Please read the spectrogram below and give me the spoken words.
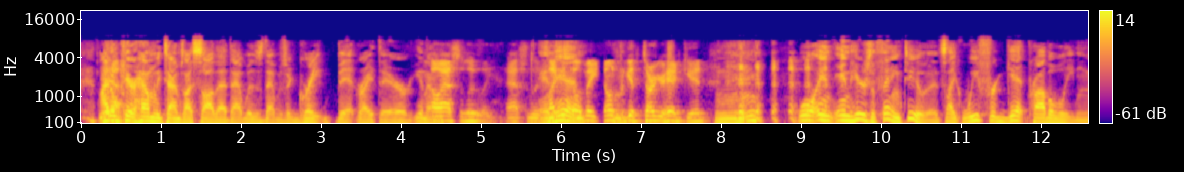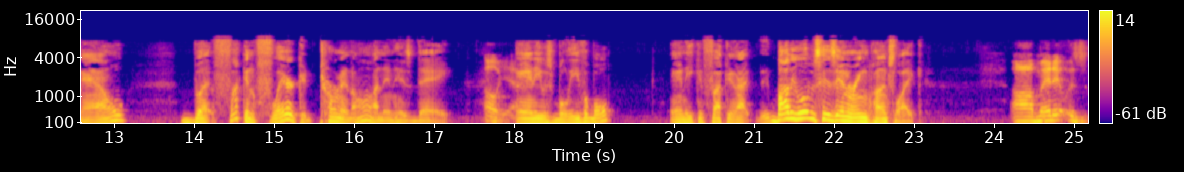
I don't care how many times I saw that. That was that was a great bit right there. You know. oh, absolutely, absolutely. And like then- you told me, don't forget to turn your head, kid. hmm well, and and here's the thing too. It's like we forget probably now, but fucking Flair could turn it on in his day, Oh yeah. and he was believable, and he could fucking. I, Bobby, what was his in ring punch like? Oh man, it was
